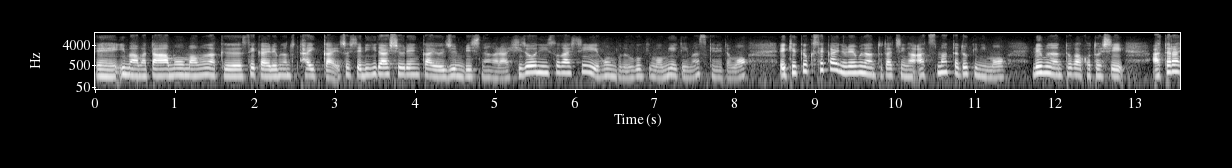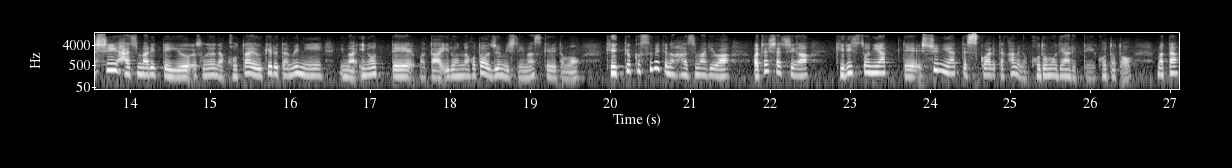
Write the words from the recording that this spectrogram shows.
え今またもう間もなく世界レムナント大会そしてリーダー修練会を準備しながら非常に忙しい本部の動きも見えていますけれども、え結局世界のレムナントたちが集まった時にもレムナントが今年新しい始まりっていうそのような答えを受けるために今祈ってまたいろんなことを準備していますけれども結局全ての始まりは私たちがキリストにあって主にあって救われた神の子供であるということとまた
